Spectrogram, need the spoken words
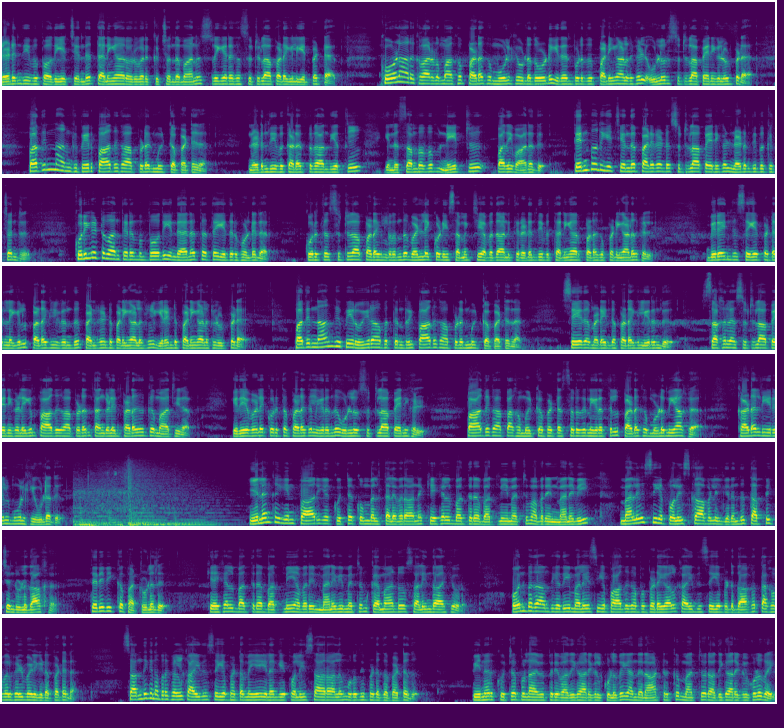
நெடுந்தீவு பகுதியைச் சேர்ந்த தனியார் ஒருவருக்கு சொந்தமான ஸ்ரீரக சுற்றுலா படகில் ஏற்பட்ட கோளாறு காரணமாக படகு மூழ்கியுள்ளதோடு இதன் பொழுது பணியாளர்கள் உள்ளூர் சுற்றுலா பயணிகள் உட்பட பதினான்கு பேர் பாதுகாப்புடன் மீட்கப்பட்டனர். நெடுந்தீவு கடற்பிராந்தியத்தில் இந்த சம்பவம் நேற்று பதிவானது. தென்பகுதியைச் சேர்ந்த பனிரெண்டு சுற்றுலா பயணிகள் நெடுந்தீவுக்கு சென்று குறியட்டுவான் திரும்பும் போது இந்த அனர்த்தத்தை எதிர்கொண்டனர். குறித்த சுற்றுலா படகிலிருந்து வெள்ளைக்கொடி சமீட்சை அவதானித்த நெடுந்தீவு தனியார் படகு பணியாளர்கள். விரைந்து செயற்பட்ட நிலையில் படகிலிருந்து பன்னிரண்டு பணியாளர்கள் இரண்டு பணியாளர்கள் உட்பட பதினான்கு பேர் உயிராபத்தின்றி பாதுகாப்புடன் மீட்கப்பட்டனர். சேதமடைந்த படகில் இருந்து சகல சுற்றுலா பயணிகளையும் பாதுகாப்புடன் தங்களின் படகுக்கு மாற்றினர். இதேவேளை குறித்த படகில் இருந்து உள்ளூர் சுற்றுலா பயணிகள் பாதுகாப்பாக மீட்கப்பட்ட சிறிது நேரத்தில் படகு முழுமையாக கடல் நீரில் மூழ்கியுள்ளது. இலங்கையின் பாரிய குற்றக்கும்பல் தலைவரான கெகல் பத்ர பத்மி மற்றும் அவரின் மனைவி மலேசிய போலீஸ் காவலில் இருந்து தப்பிச் சென்றுள்ளதாக தெரிவிக்கப்பட்டுள்ளது. கெகல் பத்ர பத்மி அவரின் மனைவி மற்றும் கமாண்டோ சலிந்த் ஆகியோர் ஒன்பதாம் தேதி மலேசிய பாதுகாப்பு படையால் கைது செய்யப்பட்டதாக தகவல்கள் வெளியிடப்பட்டன. சந்தேக நபர்கள் கைது செய்யப்பட்டமையே இலங்கை போலீசாராலும் உறுதிப்படுத்தப்பட்டது. பின்னர் குற்றப்புலனாய்வு பிரிவு அதிகாரிகள் குழுவை அந்த நாட்டிற்கு மற்றொரு அதிகாரிகள் குழுவை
